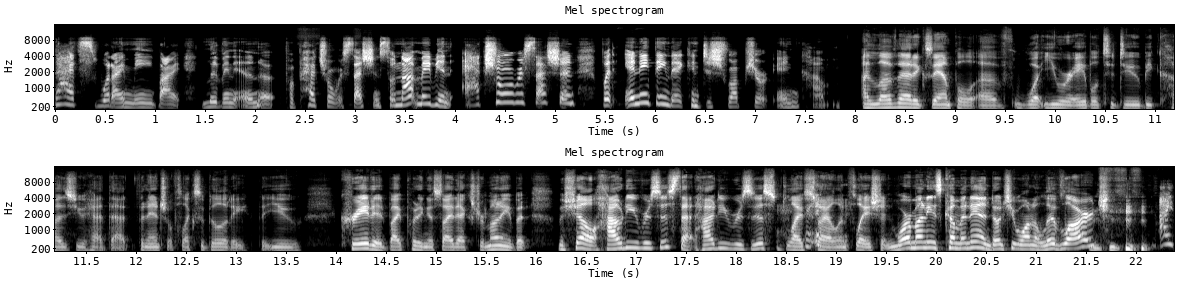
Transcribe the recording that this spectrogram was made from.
That's what I mean by living in a perpetual recession. So, not maybe an actual recession, but anything that can disrupt your income. I love that example of what you were able to do because you had that financial flexibility that you created by putting aside extra money. But Michelle, how do you resist that? How do you resist lifestyle inflation? More money is coming in. Don't you want to live large? I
